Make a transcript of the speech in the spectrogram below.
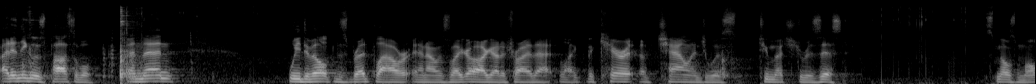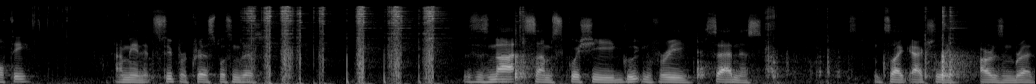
I didn't think it was possible. And then we developed this bread flour and I was like, oh, I gotta try that. Like the carrot of challenge was too much to resist. It smells malty. I mean, it's super crisp. Listen to this. This is not some squishy, gluten-free sadness. Looks like actually artisan bread.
